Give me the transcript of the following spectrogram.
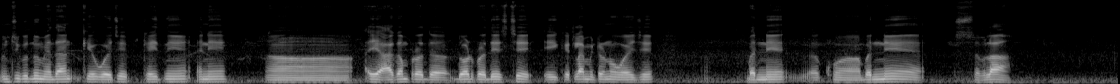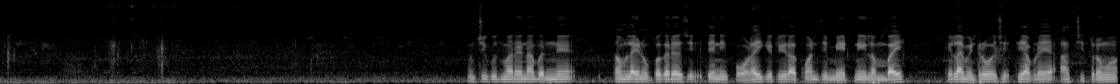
ઊંચી કૂદનું મેદાન કેવું હોય છે, કઈ રીતે અને એ આગમ દોડ પ્રદેશ છે એ કેટલા મીટરનો હોય છે? બંને બંને સબલા ઊંચી કૂદમાં રહેના બંને સ્તંભ લાઈન ઉપર કર્યા છે. તેની પહોળાઈ કેટલી રાખવાની છે? મેટની લંબાઈ કેટલા મીટર હોય છે? તે આપણે આ ચિત્રમાં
